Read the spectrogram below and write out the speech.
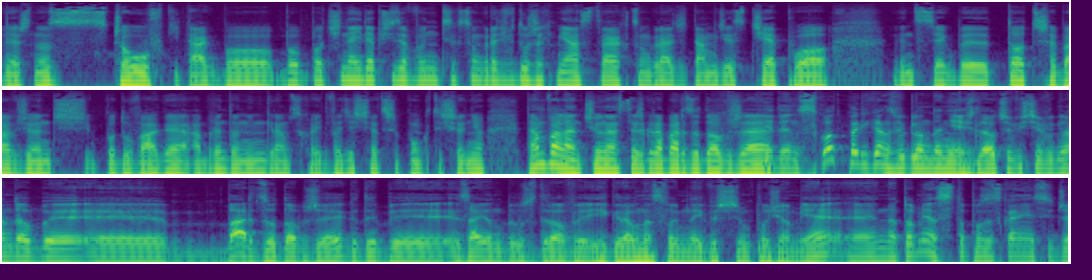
wiesz, no z czołówki, tak, bo, bo, bo ci najlepsi zawodnicy chcą grać w dużych miastach, chcą grać tam, gdzie jest ciepło, więc jakby to trzeba wziąć pod uwagę, a Brandon Ingram, słuchaj, 23 punkty średnio, tam Valanciunas też gra bardzo dobrze. Jeden skład Pelicans wygląda nieźle, oczywiście wyglądałby e, bardzo dobrze, gdyby Zion był zdrowy i grał na swoim najwyższym poziomie, e, natomiast to pozyskanie CJ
